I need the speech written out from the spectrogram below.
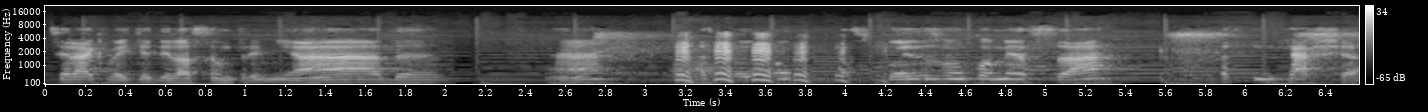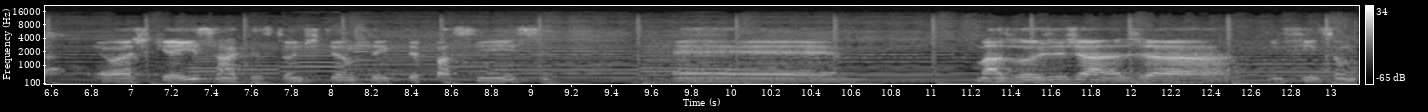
Será que vai ter delação premiada? Né? As, coisas vão, as coisas vão começar a se encaixar. Eu acho que é isso, é uma questão de tempo, tem que ter paciência. É... Mas hoje já, já, enfim, são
